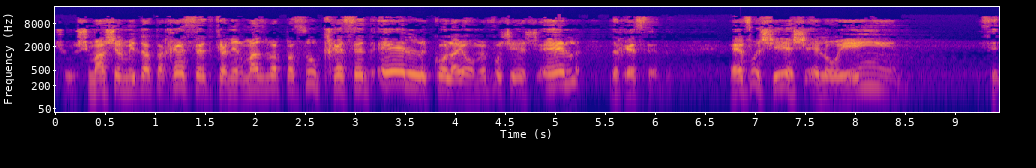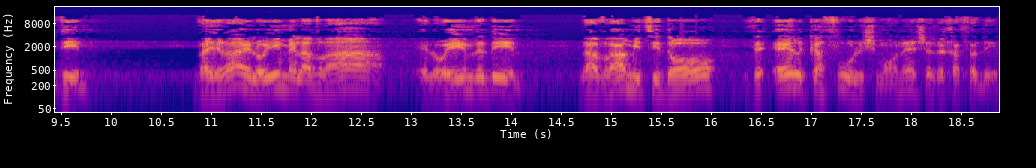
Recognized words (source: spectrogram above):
שהוא שמה של מידת החסד, כנרמז בפסוק, חסד אל כל היום, איפה שיש אל זה חסד, איפה שיש אלוהים זה דין. וירא אלוהים אל אברהם אלוהים זה דין, ואברהם מצידו זה אל כפול שמונה, שזה חסדים.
